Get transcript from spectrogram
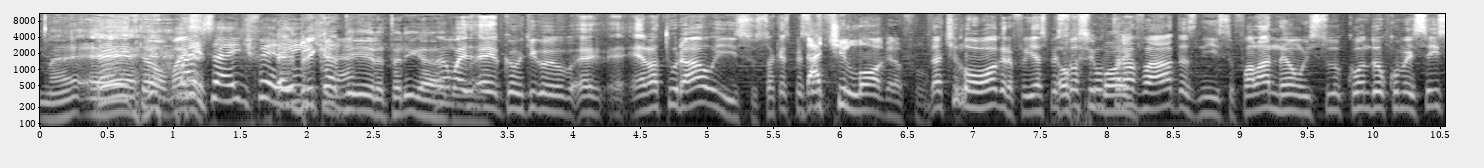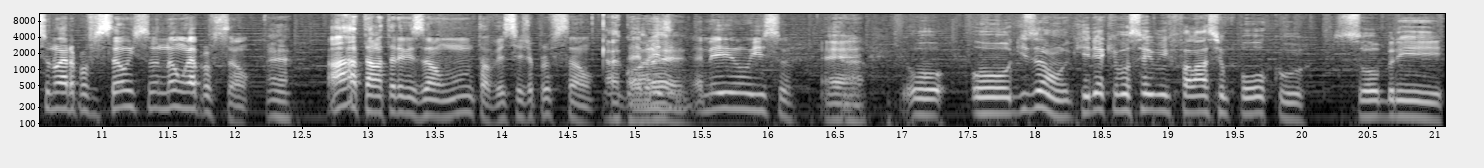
né? É, então, mas, mas- aí é diferente, É brincadeira, tá ligado? Não, mas né? é o que eu digo, é, é natural isso. Só que as né? pessoas. Datilógrafo. Datilógrafo. E as pessoas Office ficam boy. travadas nisso. Falar, ah, não, isso quando eu comecei, isso não era profissão, isso não é profissão. É. Ah, tá na televisão. Hum, talvez seja profissão. Agora é. Meio, é. é meio isso. É. O, o Guizão, eu queria que você me falasse um pouco sobre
